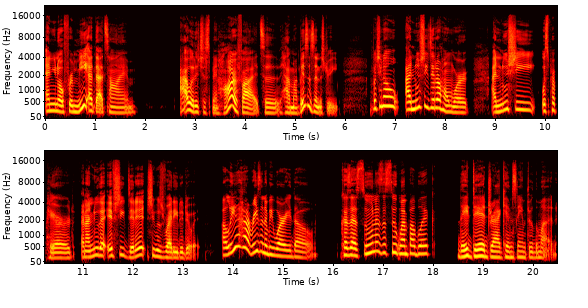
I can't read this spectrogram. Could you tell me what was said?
And, you know, for me at that time, I would have just been horrified to have my business in the street. But, you know, I knew she did her homework. I knew she was prepared. And I knew that if she did it, she was ready to do it. Aliya had reason to be worried, though, because as soon as the suit went public, they did drag Kim's name through the mud.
